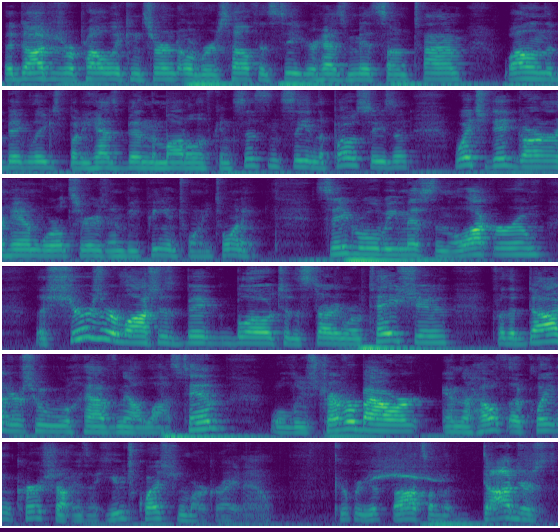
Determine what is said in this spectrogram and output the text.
The Dodgers were probably concerned over his health as Seager has missed some time while in the big leagues, but he has been the model of consistency in the postseason, which did garner him World Series MVP in 2020. Seager will be missed in the locker room. The Scherzer loss is big blow to the starting rotation for the Dodgers, who have now lost him. Will lose Trevor Bauer, and the health of Clayton Kershaw is a huge question mark right now. Cooper, your thoughts on the Dodgers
